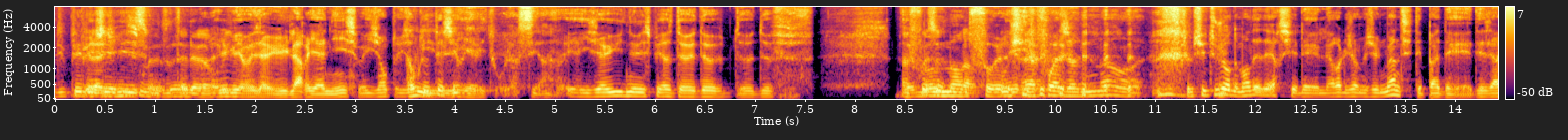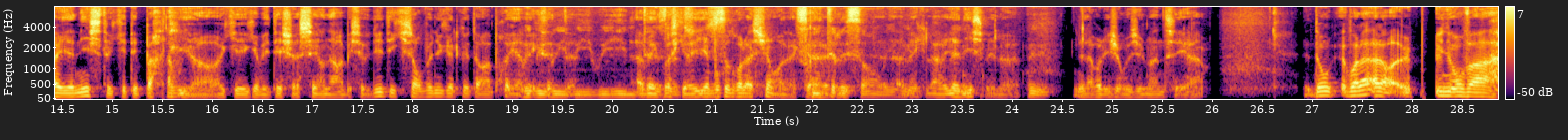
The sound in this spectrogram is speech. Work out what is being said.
du pélagénisme tout à l'heure. Il y a eu l'arianisme, ils ont, ils ont ah tout essayé. Il y avait tout, là. Un... Il y a eu une espèce de, de, de, de un foisonnement. De foisonnement. je me suis toujours demandé d'ailleurs si les, les, religions musulmanes, c'était pas des, des arianistes qui étaient partis, ah euh, qui, qui, avaient été chassés en Arabie Saoudite et qui sont revenus quelque temps après avec oui, cette, oui, oui, oui avec, parce qu'il y a beaucoup de relations avec, euh, intéressant, avec l'arianisme et, et, la religion musulmane. C'est euh... donc voilà. Alors on va.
